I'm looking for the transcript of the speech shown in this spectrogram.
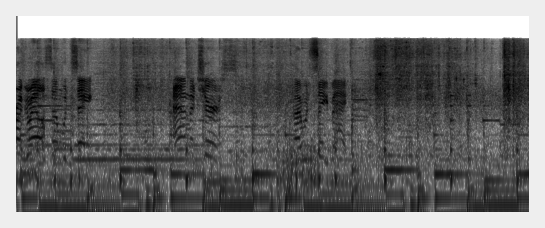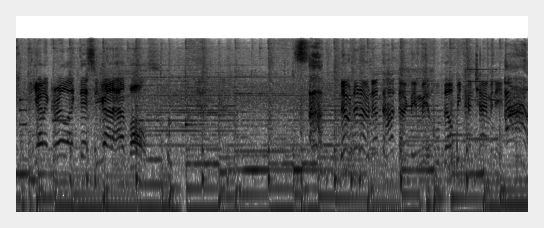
for a grill, some would say. Amateurs, I would say back. You got a grill like this, you gotta have balls. Ah! No, no, no, not the hot dog. They may, they'll be contaminated. Ah!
